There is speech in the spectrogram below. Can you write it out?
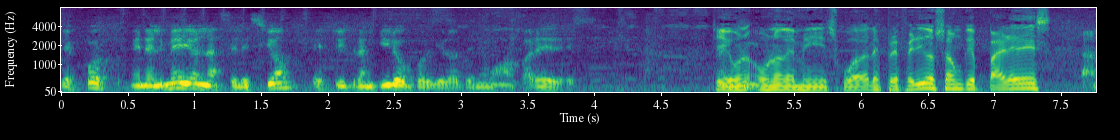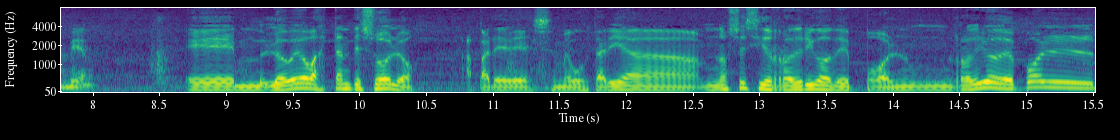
Después, en el medio, en la selección, estoy tranquilo porque lo tenemos a Paredes. Sí, uno, uno de mis jugadores preferidos, aunque Paredes También. Eh, lo veo bastante solo a Paredes. Me gustaría, no sé si Rodrigo de Paul. Rodrigo de Paul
